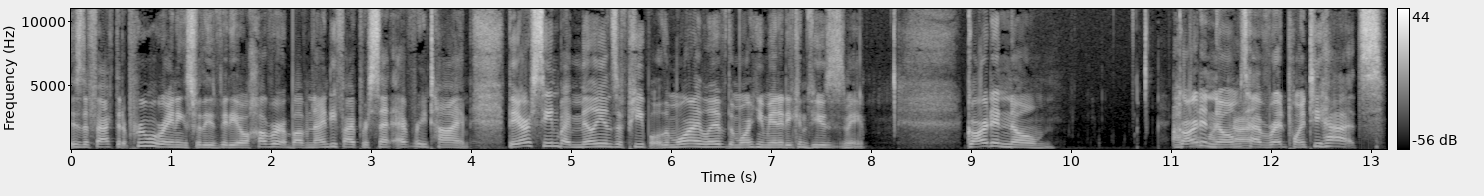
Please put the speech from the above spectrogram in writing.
is the fact that approval ratings for these video hover above 95% every time. They are seen by millions of people. The more I live, the more humanity confuses me. Garden gnome. Garden my gnomes God. have red pointy hats.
